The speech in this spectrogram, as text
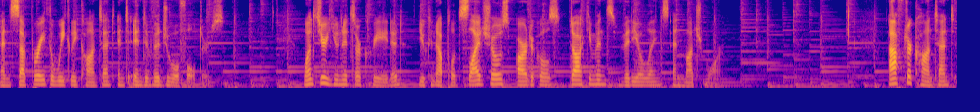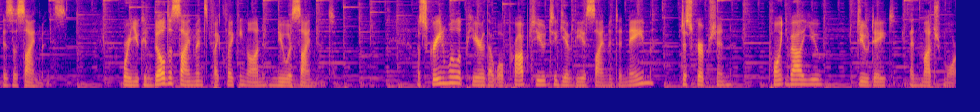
and separate the weekly content into individual folders. Once your units are created, you can upload slideshows, articles, documents, video links, and much more. After content is assignments, where you can build assignments by clicking on New Assignment. A screen will appear that will prompt you to give the assignment a name, description, point value, due date, and much more.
